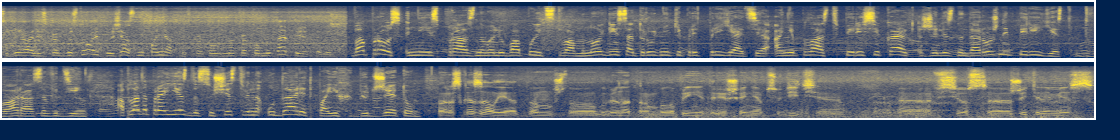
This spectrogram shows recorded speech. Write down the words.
собирались как бы строить, но сейчас непонятно, в каком, на каком этапе это. Вопрос не из праздного любопытства. Многие сотрудники предприятия, а не пласт, пересекают железнодорожный переезд два раза в день. Оплата проезда существенно ударит по их бюджету. Рассказал я о том, что губернатором было принято решение обсудить э, э, все с жителями, с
